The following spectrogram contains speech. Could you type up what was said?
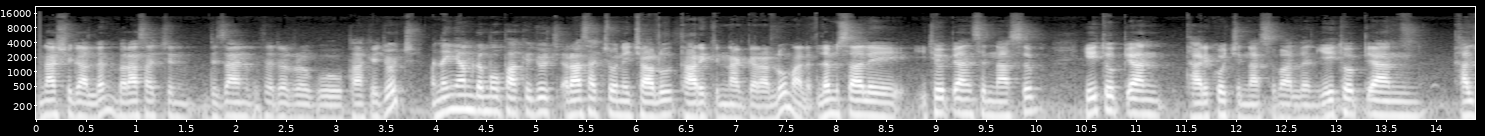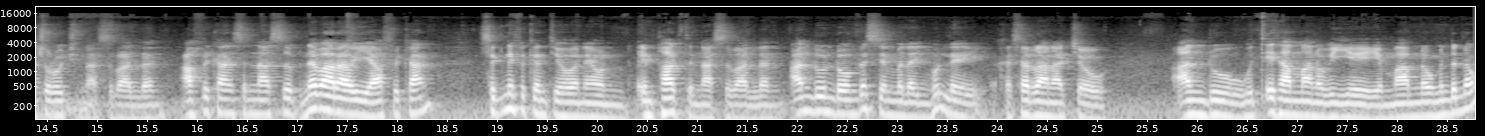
እናሽጋለን በራሳችን ዲዛይን በተደረጉ ፓኬጆች። እነኛም ደግሞ ፓኬጆች ራሳቸውን የቻሉ ታሪክ ይናገራሉ ማለት ነው። ለምሳሌ ኢትዮጵያን ስናስብ የኢትዮጵያን ታሪኮች እናስባለን፣ የኢትዮጵያን culture ኦች እናስባለን። አፍሪካን ስናስብ ነባራዊ የአፍሪካን significant የሆነውን impact እናስባለን። አንዱ እንደውም ደስ የምለኝ ሁሌ ከሰራናቸው አንዱ ውጤታማ ነው ብዬ የማምነው ምንድን ነው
